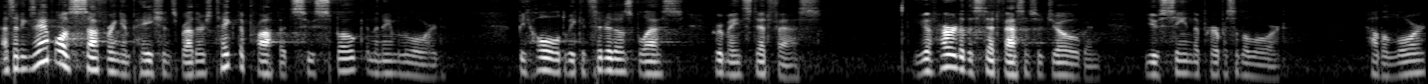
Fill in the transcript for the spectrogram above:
As an example of suffering and patience, brothers, take the prophets who spoke in the name of the Lord. Behold, we consider those blessed who remain steadfast. You have heard of the steadfastness of Job, and you've seen the purpose of the Lord, how the Lord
